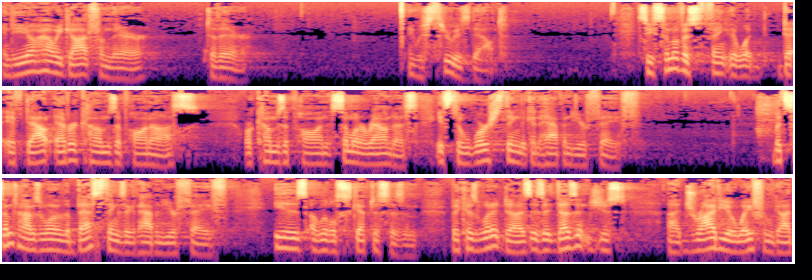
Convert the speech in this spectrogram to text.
And do you know how he got from there to there? It was through his doubt. See, some of us think that what, if doubt ever comes upon us or comes upon someone around us, it's the worst thing that can happen to your faith. But sometimes one of the best things that can happen to your faith is a little skepticism because what it does is it doesn't just uh, drive you away from God,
